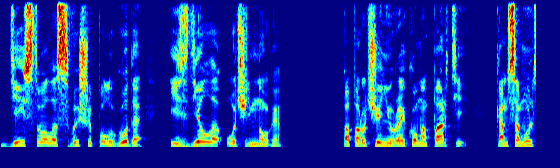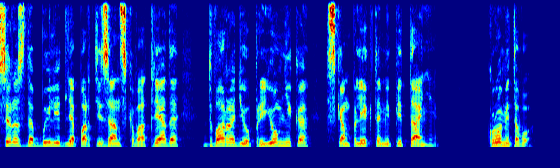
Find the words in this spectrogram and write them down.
действовала свыше полугода и сделала очень много. По поручению райкома партии комсомольцы раздобыли для партизанского отряда два радиоприемника с комплектами питания. Кроме того,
